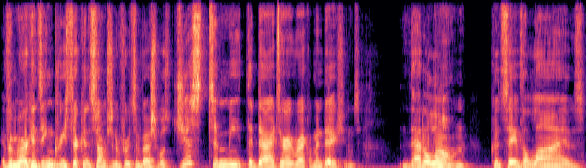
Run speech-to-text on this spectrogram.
If Americans increase their consumption of fruits and vegetables just to meet the dietary recommendations, that alone could save the lives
